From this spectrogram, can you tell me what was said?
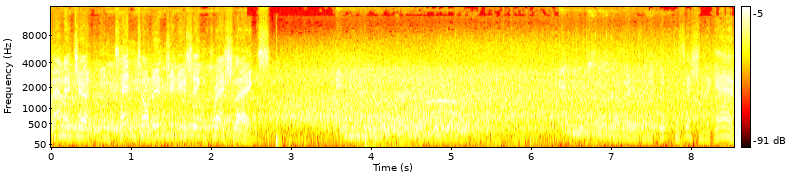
Manager intent on introducing fresh legs. In from a good position again.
